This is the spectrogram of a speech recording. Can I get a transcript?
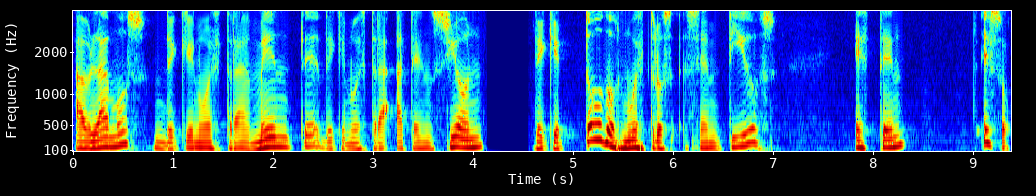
hablamos de que nuestra mente, de que nuestra atención, de que todos nuestros sentidos estén, eso,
